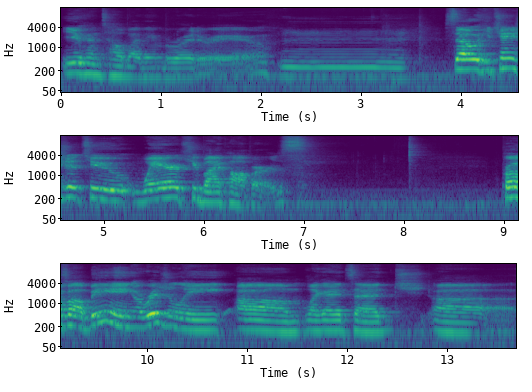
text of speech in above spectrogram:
You can tell by the embroidery. Mm, So he changed it to where to buy poppers. Profile being originally, um, like I had said, uh, if I can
